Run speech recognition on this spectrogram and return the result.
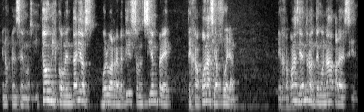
que nos pensemos. Y todos mis comentarios, vuelvo a repetir, son siempre de Japón hacia afuera de Japón hacia adentro no tengo nada para decir,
